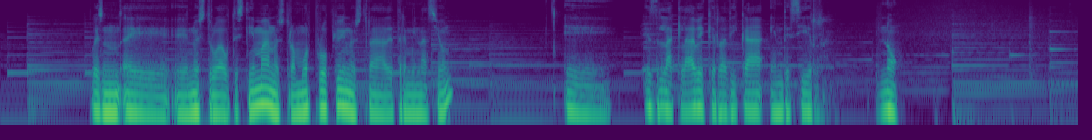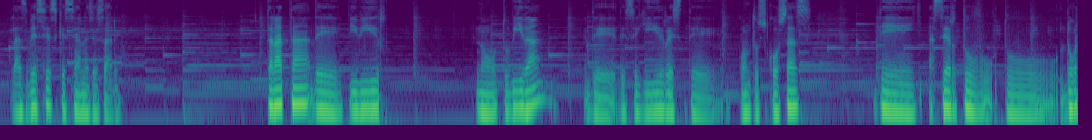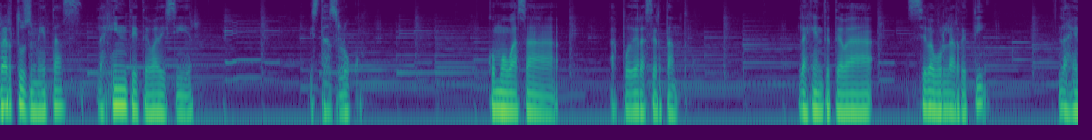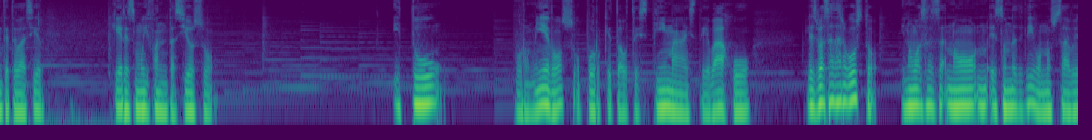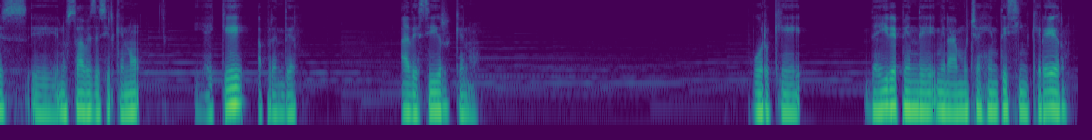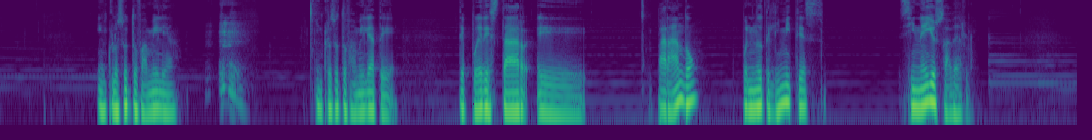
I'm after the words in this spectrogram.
pues nuestra autoestima, nuestro amor propio y nuestra determinación es la clave que radica en decir no las veces que sea necesario. Trata de vivir no tu vida, de, seguir este, con tus cosas, de hacer tu, tu, lograr tus metas. La gente te va a decir, estás loco. ¿Cómo vas a, a poder hacer tanto? La gente te va, se va a burlar de ti. La gente te va a decir que eres muy fantasioso, y tú, por miedos o porque tu autoestima esté bajo, les vas a dar gusto. Y no vas a, no, es donde te digo, no sabes, eh, no sabes decir que no. Y hay que aprender a decir que no. Porque de ahí depende, mira, mucha gente sin querer, incluso tu familia, incluso tu familia te, te puede estar eh, parando, poniéndote límites sin ellos saberlo.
